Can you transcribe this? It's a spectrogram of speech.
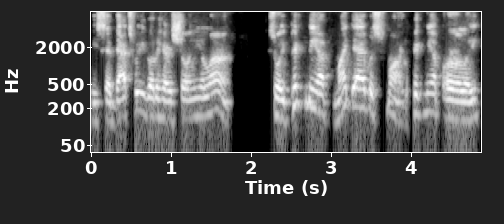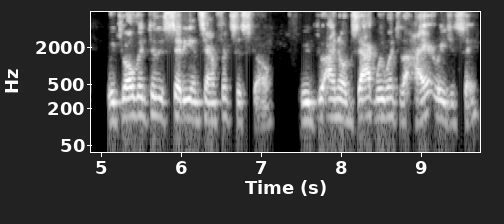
He said, "That's where you go to hair show and you learn." So he picked me up. My dad was smart. He picked me up early. We drove into the city in San Francisco. We, I know exactly. We went to the Hyatt Regency,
